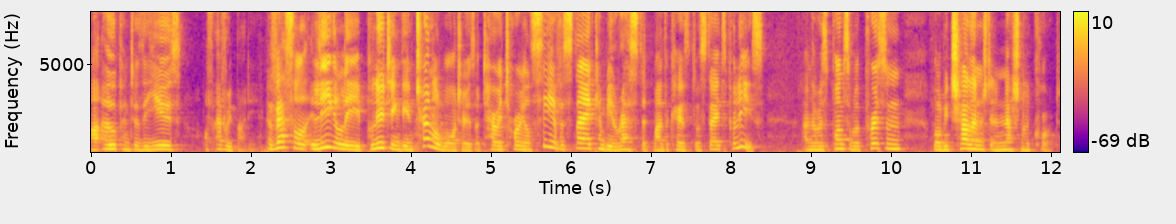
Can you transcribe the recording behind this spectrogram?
are open to the use of everybody. A vessel illegally polluting the internal waters or territorial sea of a state can be arrested by the coastal state's police, and the responsible person will be challenged in a national court.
